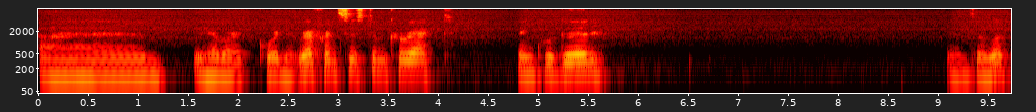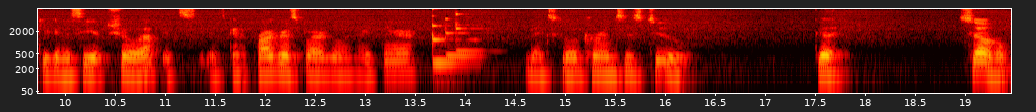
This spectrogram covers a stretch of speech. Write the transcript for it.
Um, we have our coordinate reference system correct. think we're good. And so look, you're going to see it show up. It's It's got a progress bar going right there. Mexico occurrences 2. Good. So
